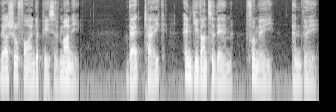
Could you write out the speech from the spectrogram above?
thou shalt find a piece of money. That take, and give unto them for me and thee.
